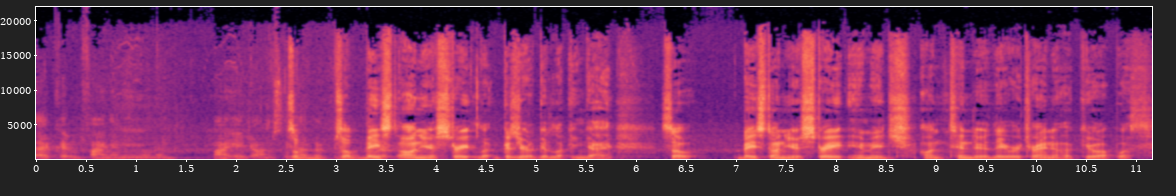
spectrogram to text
I couldn't find any women my age, honestly. So, so based on your straight look, because you're a good-looking guy, so based on your straight image on Tinder, they were trying to hook you up with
